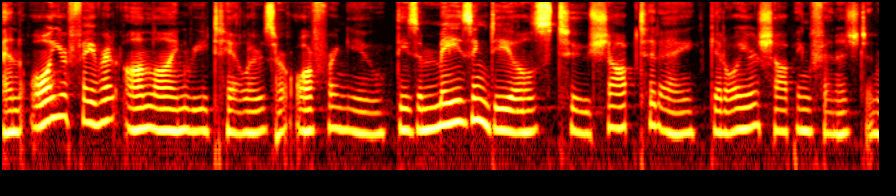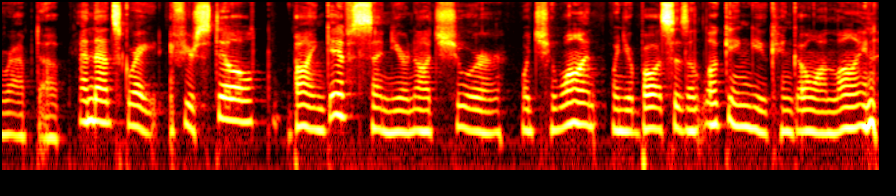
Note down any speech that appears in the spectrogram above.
and all your favorite online retailers are offering you these amazing deals to shop today, get all your shopping finished and wrapped up. And that's great. If you're still buying gifts and you're not sure what you want when your boss isn't looking, you can go online.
